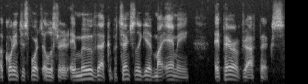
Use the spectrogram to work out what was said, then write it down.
according to Sports Illustrated, a move that could potentially give Miami a pair of draft picks.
